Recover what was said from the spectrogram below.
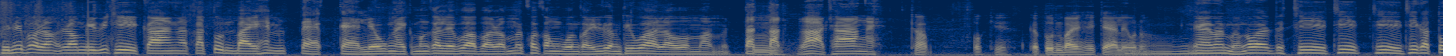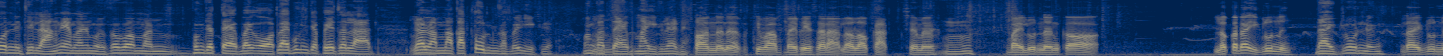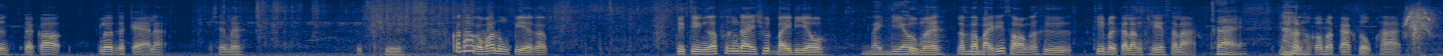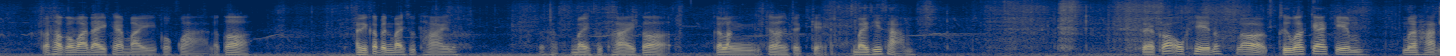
ทีนี้พอเราเรามีวิธีการกระตุ้นใบให้มันแตกแก่เร็วไง มันก็เลยว่าเราไม่ค่อยกังวลกับไอ้เรื่องที่ว่าเรามาตัดอืมตัดล่าช้าไงครับโอเค กระตุ้นใบให้แก่เร็วเนาะเนี่ยมันเหมือนกับว่าที่ที่ที่ที่กระตุ้นในทีหลังเนี่ยมันเหมือนกับว่ามันเพิ่งจะแตกใบอ่อนใบเพิ่งจะเพสลาด แล้วเรามากระตุ้นเข้าไปอีกเนี่ยมันก็แตกมาอีกแล้วเนี่ยตอนนั้นน่ะที่ว่าใบเพสลาดแล้วเรากักใช่ไหมอืมใบรุ่นนั้นก็ แล้วก็ได้อีกรุ่นหนึ่งได้อีกรุ่นหนึ่งได้อีกรุ่นหนึ่งแต่ก็ เริ่มจะแก่แล้ว ใช่ไหมโอเคก็เท่ากับว่าลุงเปียก็จริงๆก็เพิ่งได้ชุดใบเดียว ใบเดียว ถูกไหมแล้วก็อืมใบที่สองก็คือที่มันกำลังเพสลาดใช่ แล้วเราก็มากักโศกพาดก็เท่ากับว่าได้แค่ใบกว่าๆแล้วก็ อันนี้ก็เป็นใบสุดท้ายเนอะนะครับ ใบสุดท้ายก็กำลังกำลังจะแก่ใบที่สามแต่ก็โอเคเนาะแล้วถือว่าแก้เกมมาทัน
